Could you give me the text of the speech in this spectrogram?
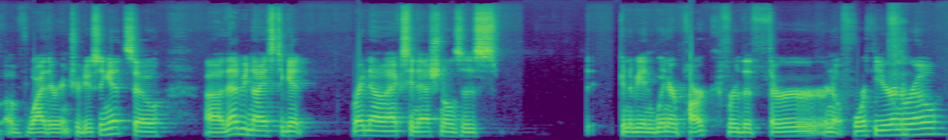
of why they're introducing it. So uh, that'd be nice to get. Right now, XC Nationals is going to be in Winter Park for the third or no fourth year in a row,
